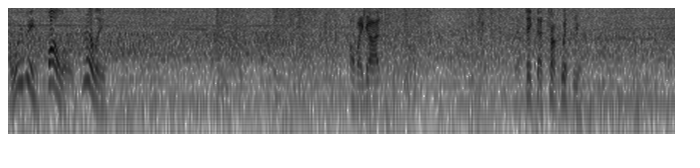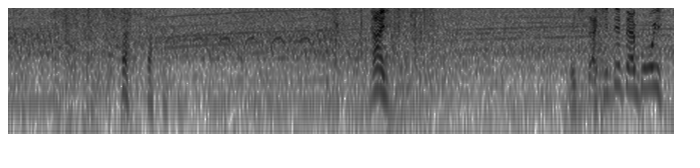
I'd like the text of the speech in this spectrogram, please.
Are we being followed? Really? Oh my god. Yeah, take that truck with you. nice! We just actually did that, boys!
